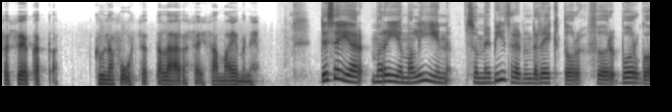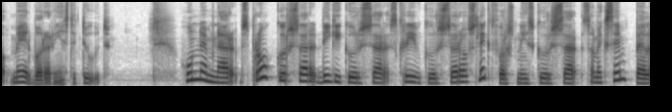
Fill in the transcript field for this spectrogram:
försök att, att kunna fortsätta lära sig samma ämne. Det säger Maria Malin som är biträdande rektor för Borgå medborgarinstitut. Hon nämner språkkurser, digikurser, skrivkurser och släktforskningskurser som exempel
